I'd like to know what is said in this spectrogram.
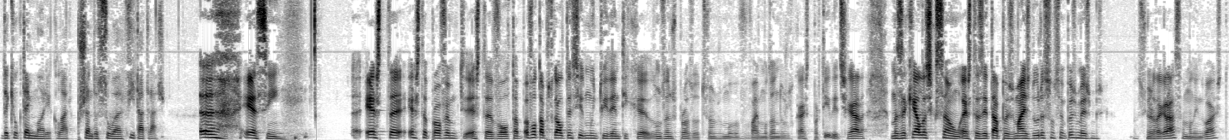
daquilo que tem memória, claro, puxando a sua fita atrás? Uh, é assim, esta, esta prova, é esta volta, a volta a Portugal tem sido muito idêntica de uns anos para os outros. Vamos, vai mudando os locais de partida e de chegada, mas aquelas que são estas etapas mais duras são sempre as mesmas. Senhor da Graça, Molinho de Basto,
